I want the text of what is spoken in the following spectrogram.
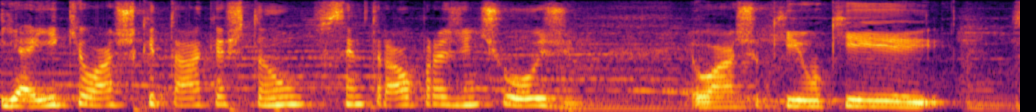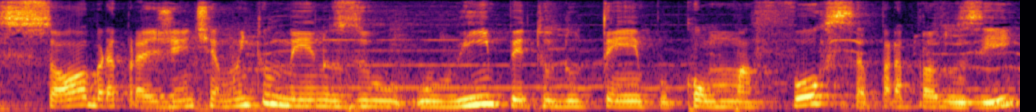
E aí que eu acho que está a questão central para a gente hoje. Eu acho que o que sobra para a gente é muito menos o, o ímpeto do tempo como uma força para produzir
